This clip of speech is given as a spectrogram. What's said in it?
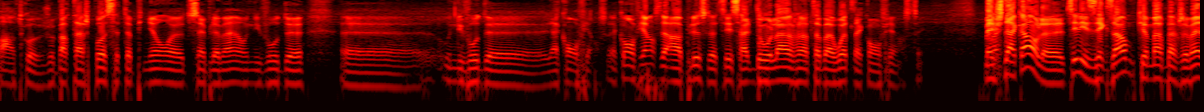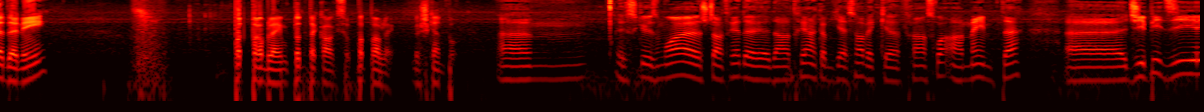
Bon, en tout cas, je ne partage pas cette opinion euh, tout simplement au niveau de euh, au niveau de la confiance. La confiance, là, en plus, là, tu sais, ça a le dos large en tabarouette, la confiance. Mais je suis d'accord, là, tu sais, les exemples que Marc Bergevin a donnés, pas de problème, pas de d'accord avec ça, pas de problème. Mais je ne pas. Euh, Excuse-moi, je suis en train de- d'entrer en communication avec euh, François en même temps. Euh, JP dit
